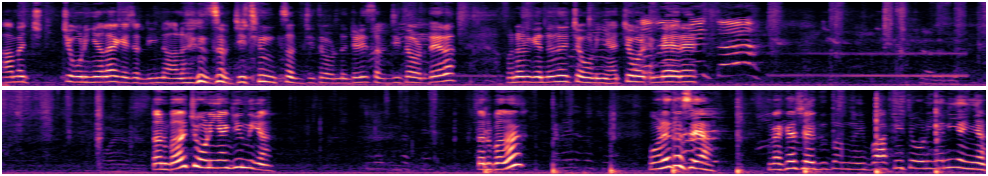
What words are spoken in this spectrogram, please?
ਆ ਮੈਂ ਚੋਣੀਆਂ ਲੈ ਕੇ ਚੱਲੀ ਨਾਲ ਸਬਜ਼ੀ ਸਬਜ਼ੀ ਤੋੜਨ। ਜਿਹੜੀ ਸਬਜ਼ੀ ਤੋੜਦੇ ਆ ਨਾ, ਉਹਨਾਂ ਨੂੰ ਕਹਿੰਦੇ ਨੇ ਚੋਣੀਆਂ। ਚੋਣ ਮੇਰੇ ਤੁਹਾਨੂੰ ਪਤਾ ਚੋਣੀਆਂ ਕੀ ਹੁੰਦੀਆਂ? ਤੁਹਾਨੂੰ ਪਤਾ? ਉਹਨੇ ਦੱਸਿਆ। ਮੈਂ ਕਿਹਾ ਸ਼ਾਇਦ ਤੁਹਾਨੂੰ ਨਹੀਂ ਬਾਕੀ ਚੋਣੀਆਂ ਨਹੀਂ ਆਈਆਂ।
